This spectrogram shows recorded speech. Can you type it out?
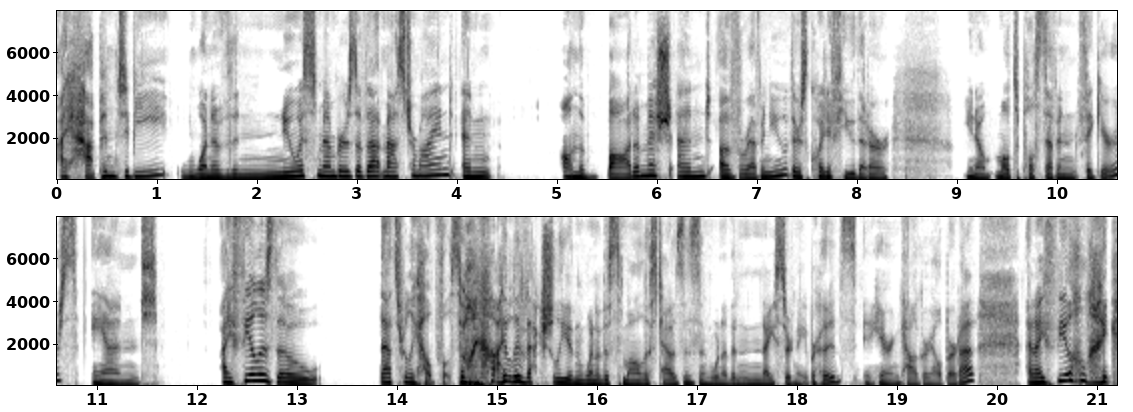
I happen to be one of the newest members of that mastermind. And on the bottomish end of revenue, there's quite a few that are, you know, multiple seven figures. And I feel as though that's really helpful. So I live actually in one of the smallest houses in one of the nicer neighborhoods here in Calgary, Alberta. And I feel like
